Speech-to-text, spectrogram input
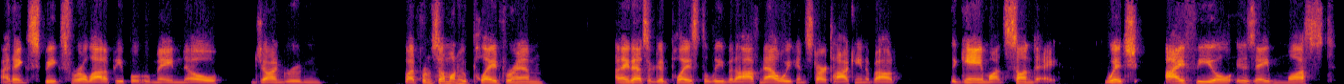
I think speaks for a lot of people who may know Jon Gruden, but from someone who played for him, I think that's a good place to leave it off. Now we can start talking about the game on Sunday, which I feel is a must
